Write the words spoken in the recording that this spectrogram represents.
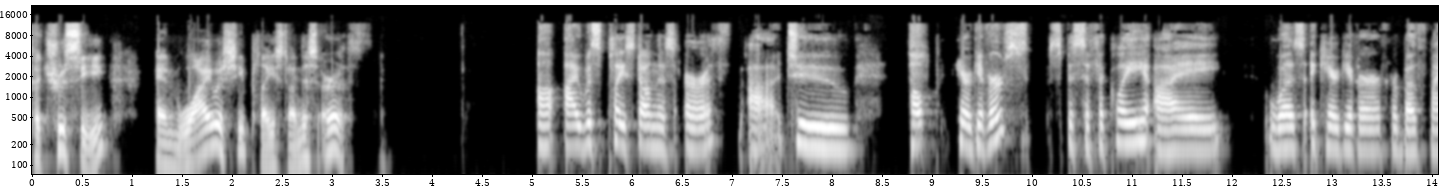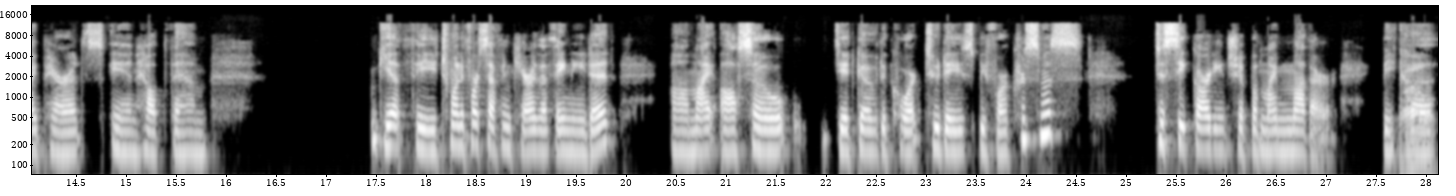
Petrucci and why was she placed on this earth? Uh, I was placed on this earth uh, to help caregivers. Specifically, I was a caregiver for both my parents and help them get the 24 7 care that they needed. Um, I also did go to court two days before Christmas to seek guardianship of my mother because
